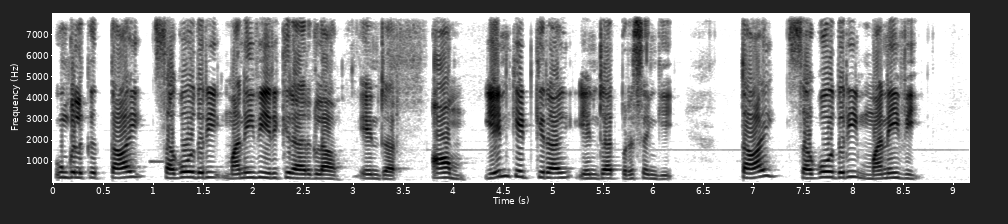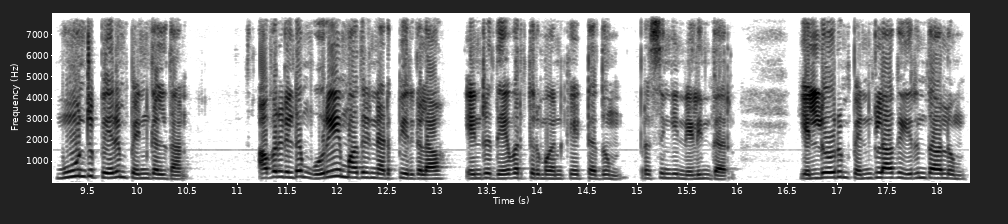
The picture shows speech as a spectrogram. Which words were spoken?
உங்களுக்கு தாய் சகோதரி மனைவி இருக்கிறார்களா? என்றார். ஆம் ஏன் கேட்கிறாய்? என்றார் பிரசங்கி. தாய் சகோதரி மனைவி மூன்று பேரும் பெண்கள்தான். அவர்களிடம் ஒரே மாதிரி நடப்பீர்களா? என்று தேவர் திருமகன் கேட்டதும் பிரசங்கி நெளிந்தார். எல்லோரும் பெண்களாக இருந்தாலும்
